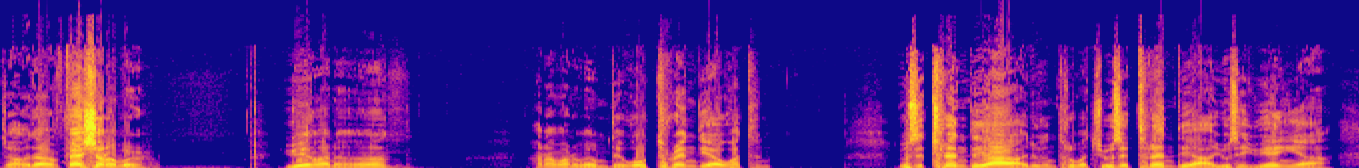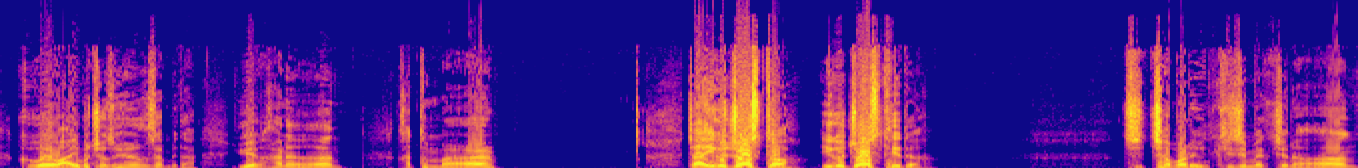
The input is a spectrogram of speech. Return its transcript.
자, 그 다음 fashionable 유행하는 하나만 외우면 되고 트렌디하고 같은 요새 트렌드야 이런 건 들어봤지. 요새 트렌드야 요새 유행이야. 그거에 y 붙여서 형용사입니다. 유행하는 같은 말 자 이거 just 이거 justed 지쳐버린 기지맥진한.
